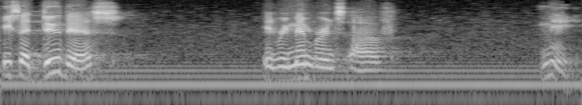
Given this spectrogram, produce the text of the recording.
He said, Do this in remembrance of me.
